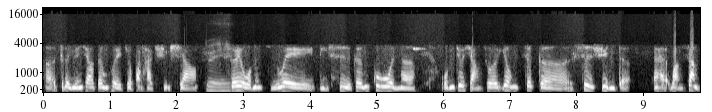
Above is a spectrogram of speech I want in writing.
呃，这个元宵灯会就把它取消。对，所以我们几位理事跟顾问呢，我们就想说用这个视讯的，呃，网上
